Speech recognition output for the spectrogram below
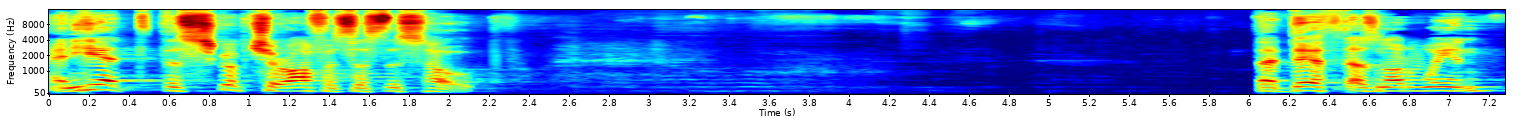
And yet the scripture offers us this hope that death does not win.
